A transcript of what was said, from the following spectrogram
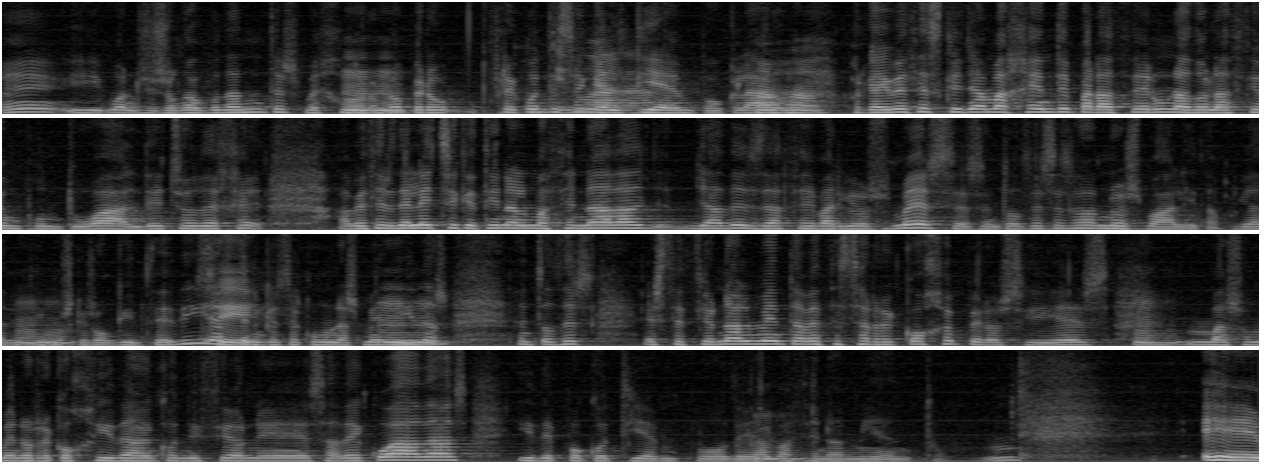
¿eh? y bueno, si son abundantes mejor, ¿no? Pero frecuentes en el tiempo, claro. Porque hay veces que llama gente para hacer una donación puntual. De hecho, a veces de leche que tiene almacenada ya desde hace varios meses. Entonces esa no es válida, porque ya decimos que son 15 días, tienen que ser con unas medidas. Entonces, excepcionalmente a veces se recoge, pero si es más o menos recogida en condiciones adecuadas y de poco tiempo de almacenamiento. Eh,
